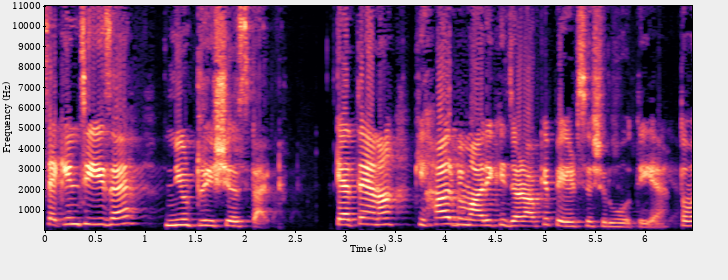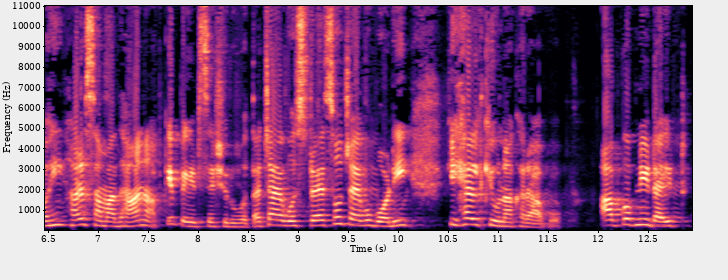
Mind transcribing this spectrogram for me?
second चीज़ है न्यूट्रिशियस डाइट कहते हैं ना कि हर बीमारी की जड़ आपके पेट से शुरू होती है। तो वहीं हर समाधान आपके पेट से शुरू होता है। चाहे वो स्ट्रेस हो, चाहे वो बॉडी की हेल्थ क्यों ना खराब हो। आपको अपनी डाइट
